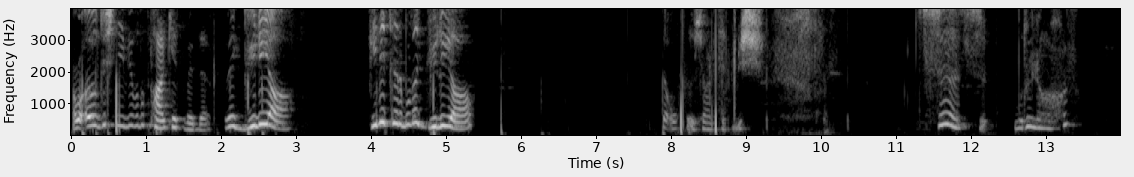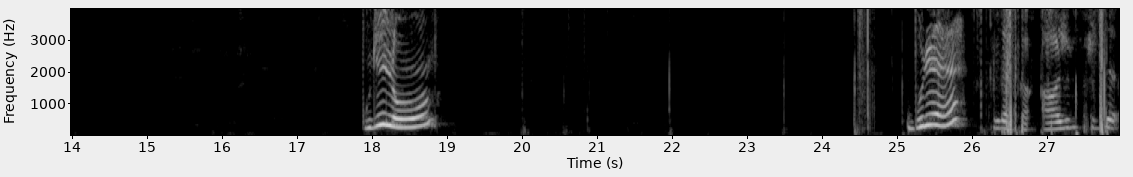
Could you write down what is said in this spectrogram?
Ama Özgüç TV bunu fark etmedi. Ve gülüyor. Flickr buna gülüyor. De okla işaret etmiş. Ses. Bu ne lan? Bu ne lan? Bu ne? Bir dakika. Ağacın üstünde.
